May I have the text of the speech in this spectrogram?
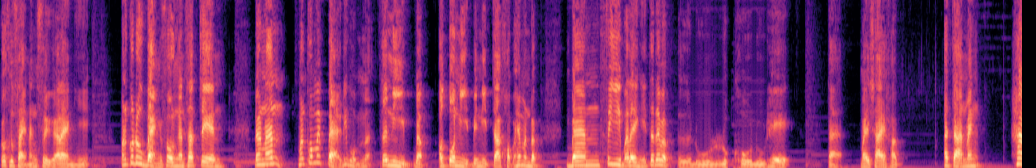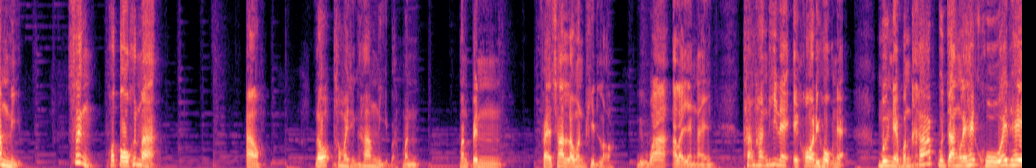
ก็คือใส่หนังสืออะไรอย่างนี้ มันก็ดูแบ่งโซนกันชัดเจน ดังนั้นมันก็ไม่แปลกที่ผมจะหนีบแบบเอาตัวหนีบไปหนีบจาขอบให้มันแบบแบนฟีบอะไรอย่างนี้จะได้แบบเออดูลุคคูลดูเท่แต่ไม่ใช่ครับ อาจารย์แม่งห้ามหนีบ ซึ่งพอโตขึ้นมาเอาแล้วทำไมถึงห้ามหนีบอะมัน มันเป็นแฟชั่นแล้วมันผิดเหรอ หรือว่าอะไรยังไง ทั้งทั้งที่ในเอข้อที่หกเนี่ย มึงเนี่ยบังคับกูจังเลยให้ครูให้เท่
